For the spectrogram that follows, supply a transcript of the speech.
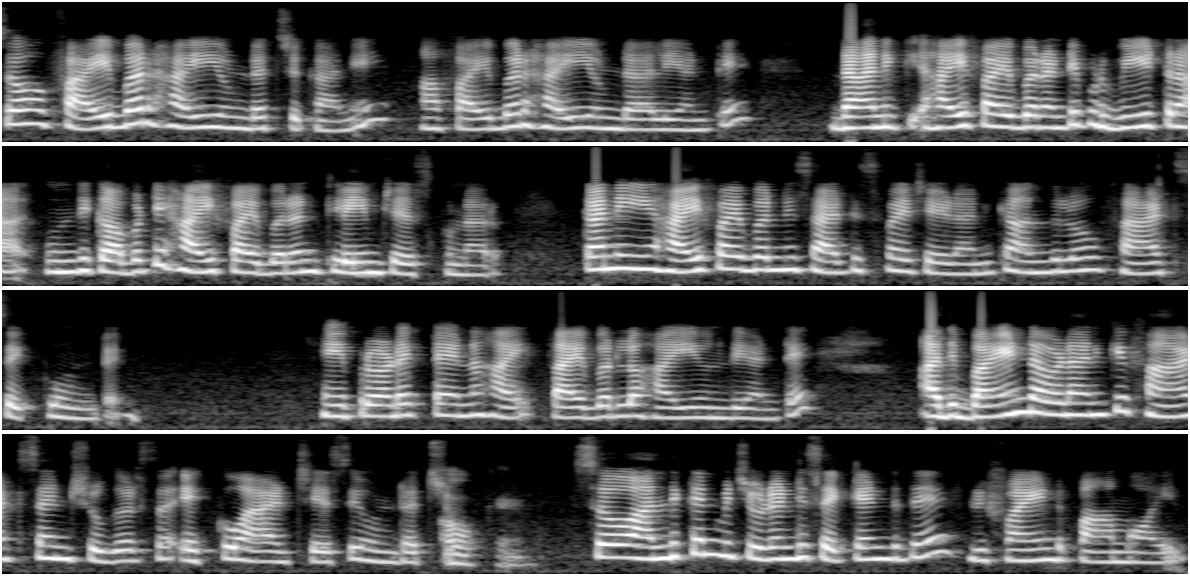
సో ఫైబర్ హై ఉండొచ్చు కానీ ఆ ఫైబర్ హై ఉండాలి అంటే దానికి హై ఫైబర్ అంటే ఇప్పుడు వీట్ ఉంది కాబట్టి హై ఫైబర్ అని క్లెయిమ్ చేసుకున్నారు. కానీ ఈ హై ఫైబర్ని సాటిస్ఫై చేయడానికి అందులో ఫ్యాట్స్ ఎక్కువ ఉంటాయి. ఏ ప్రోడక్ట్ అయినా హై ఫైబర్లో హై ఉంది అంటే అది బైండ్ అవ్వడానికి ఫ్యాట్స్ అండ్ షుగర్స్ ఎక్కువ యాడ్ చేసి ఉండొచ్చు. సో అందుకని మీరు చూడండి సెకండ్దే రిఫైన్డ్ పామ్ ఆయిల్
